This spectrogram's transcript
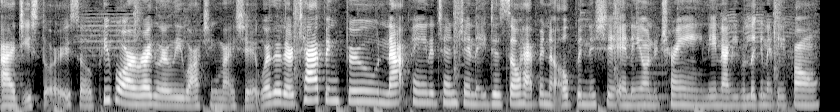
IG stories. So people are regularly watching my shit. Whether they're tapping through, not paying attention, they just so happen to open the shit and they on the train, they not even looking at their phone.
